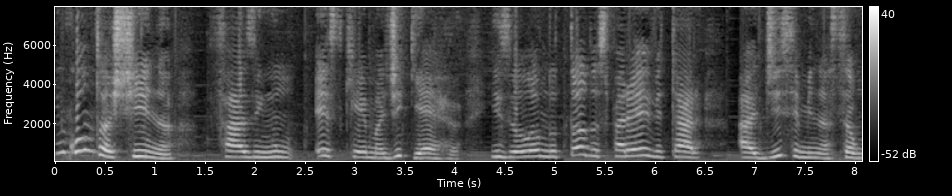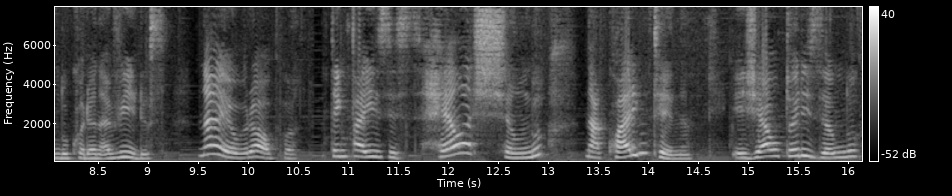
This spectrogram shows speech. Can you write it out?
Enquanto a China fazem um esquema de guerra, isolando todos para evitar a disseminação do coronavírus, na Europa, tem países relaxando na quarentena e já autorizando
